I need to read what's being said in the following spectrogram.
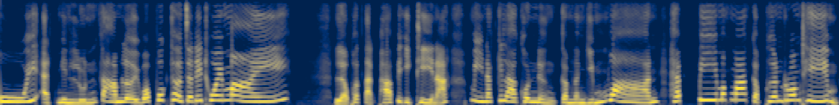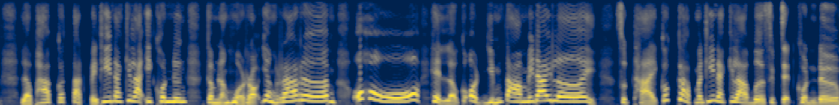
อุ๊ยแอดมินลุ้นตามเลยว่าพวกเธอจะได้ถ้วยไหม แล้วพอตัดภาพไปอีกทีนะ มีนักกีฬาคนหนึ่งกำลังยิ้มหวาน แฮป ปี้มากๆ กับเพื่อนร่วมทีม แล้วภาพก็ตัดไปที่นักกีฬาอีกคนหนึ่งกำลังหัวเราะอย่างร่าเริงโอ้โห เห็นแล้วก็อดยิ้มตามไม่ได้เลย สุดท้ายก็กลับมาที่นักกีฬาเบอร์ 17 คนเดิม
